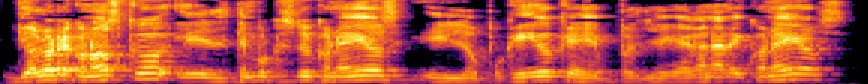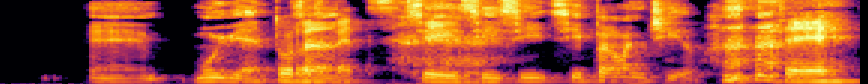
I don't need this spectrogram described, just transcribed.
Yo lo reconozco, y el tiempo que estuve con ellos y lo poquillo que pues llegué a ganar ahí con ellos, eh, muy bien. Tu respeto. Sí, sí, sí, sí pagaban chido. sí.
